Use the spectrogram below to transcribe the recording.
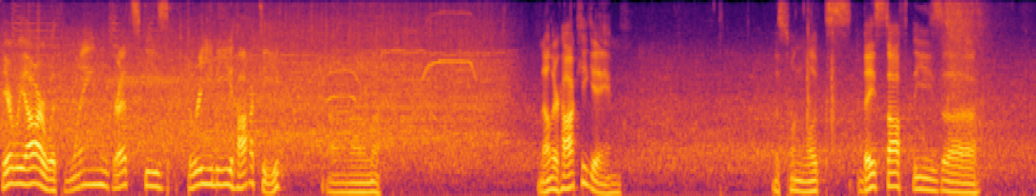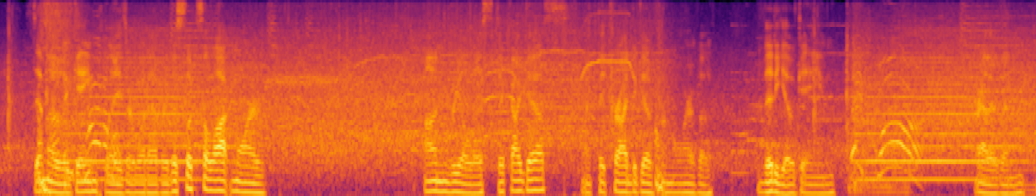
here we are with Wayne Gretzky's 3D hockey. Um, another hockey game. This one looks, based off these uh, demo gameplays or whatever, this looks a lot more unrealistic, I guess. Like they tried to go for more of a video game rather than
